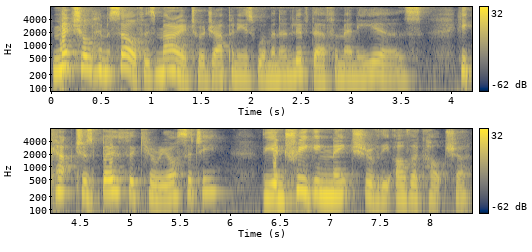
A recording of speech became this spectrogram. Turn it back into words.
Mitchell himself is married to a Japanese woman and lived there for many years. He captures both the curiosity, the intriguing nature of the other culture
